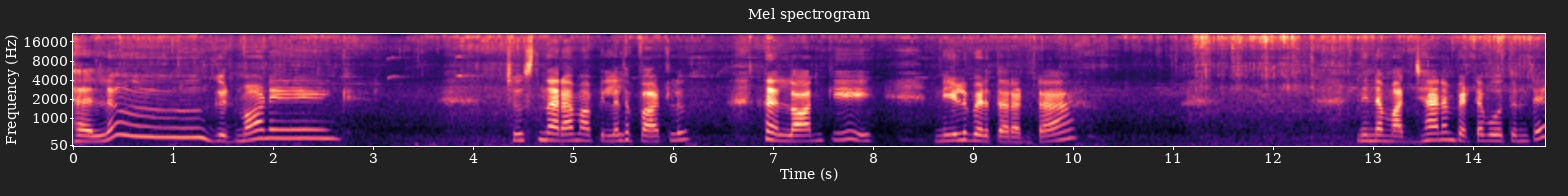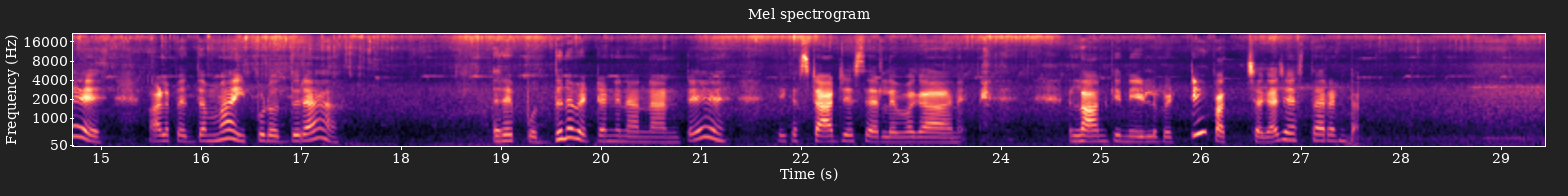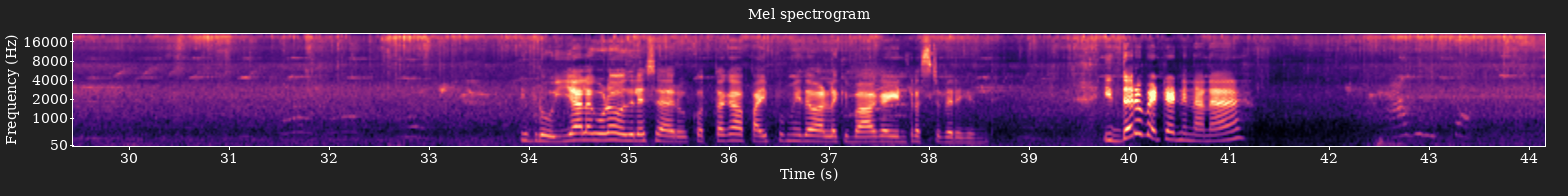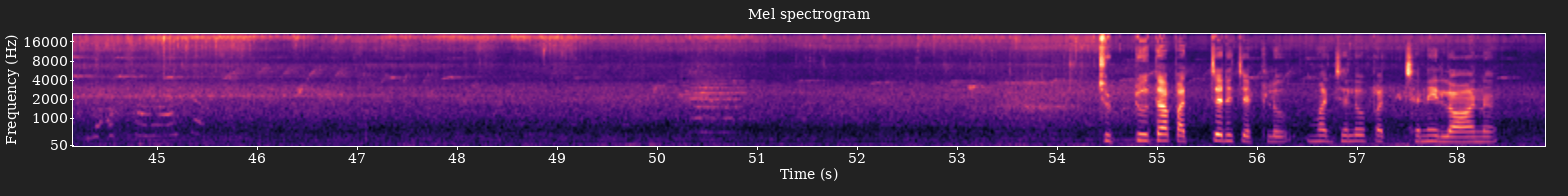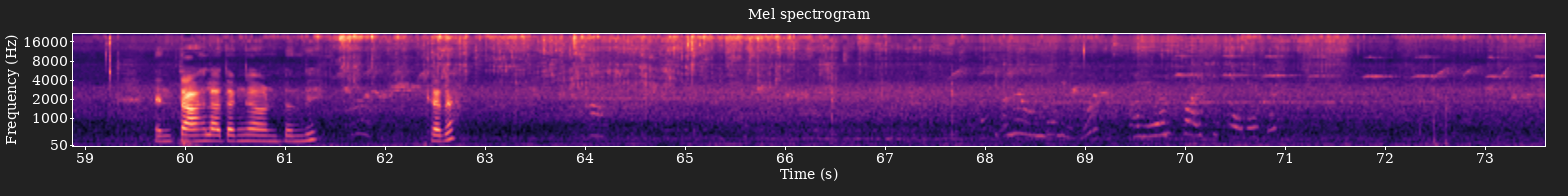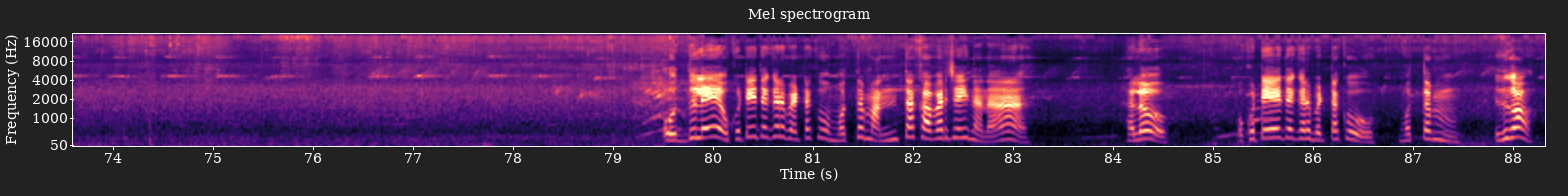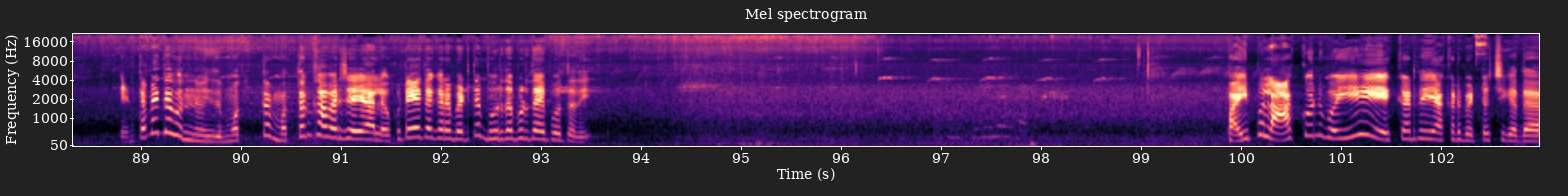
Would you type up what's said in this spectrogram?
Hello good morning. చూస్తున్నారా మా పిల్లల పాటలు? లాన్కి నీళ్ళు పెడతారంట. నిన్న మధ్యాహ్నం పెట్టబోతుంటే వాళ్ళ పెద్దమ్మ ఇప్పుడు వద్దురా రేపు పొద్దున పెట్టండి నాన్న అంటే ఇక స్టార్ట్ చేశారు లేవగానే. లాన్కి నీళ్ళు పెట్టి పచ్చగా చేస్తారంట. ఇప్పుడు ఉయ్యాల కూడా వదిలేశారు. కొత్తగా పైపు మీద వాళ్ళకి బాగా ఇంట్రెస్ట్ పెరిగింది. ఇద్దరు పెట్టండి నానా చుట్టూతా పచ్చని చెట్లు మధ్యలో పచ్చని లాన్. ఎంత ఆహ్లాదంగా ఉంటుంది కదా? వద్దులే ఒకటే దగ్గర పెట్టకు. మొత్తం అంతా కవర్ చేయనా హలో ఒకటే దగ్గర పెట్టకు. మొత్తం ఇదిగో ఎంత పెద్దగా ఉంది ఇది మొత్తం మొత్తం కవర్ చేయాలి. ఒకటే దగ్గర పెడితే బురద బురద అయిపోతుంది. పైపు లాక్కొని పోయి ఎక్కడిది? అక్కడ పెట్టొచ్చు కదా.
